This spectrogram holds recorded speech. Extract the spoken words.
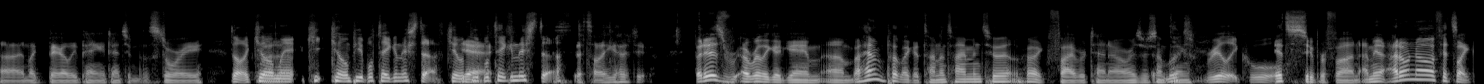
uh, and like barely paying attention to the story. So like killing But, uh, killing people taking their stuff, killing Yeah. people taking their stuff. That's all you got to do. But it is a really good game. Um, I haven't put like a ton of time into it, probably like five or ten hours or something. looks really cool. It's super fun. I mean, I don't know if it's like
